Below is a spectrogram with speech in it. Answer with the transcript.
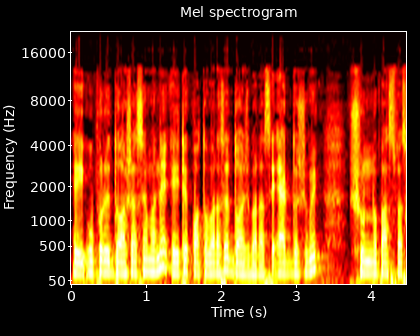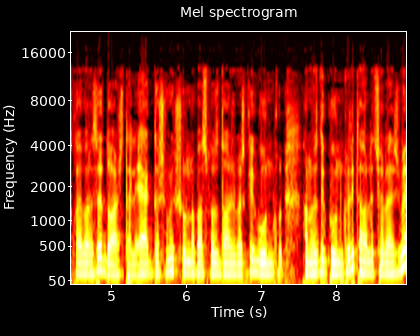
এই উপরে দশ আছে মানে এইটা কতবার আছে? দশ বার আছে। এক দশমিক শূন্য পাঁচ পাঁচ কয়বার আছে? দশ। তাহলে এক দশমিক শূন্য পাঁচ পাঁচ দশ বারকে গুণ কর- আমরা যদি গুণ করি তাহলে চলে আসবে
